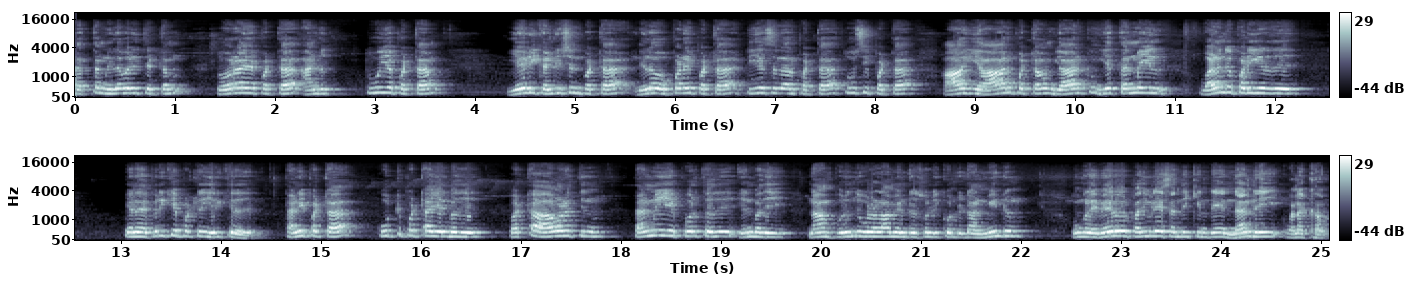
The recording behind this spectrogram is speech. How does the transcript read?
நத்தம் நிலவரி திட்டம் தோராயப்பட்டா அண்டு தூயப்பட்டா ஏடி கண்டிஷன் பட்டா நில ஒப்படை பட்டா டிஎஸ்எல்ஆர் பட்டா தூசி பட்டா ஆகிய ஆறு பட்டாவும் யாருக்கும் எத்தன்மையில் வழங்கப்படுகிறது என பிரிக்கப்பட்டு இருக்கிறது. தனிப்பட்டா கூட்டுப்பட்டா என்பது பட்ட ஆவணத்தின் தன்மையை பொறுத்தது என்பதை நாம் புரிந்து கொள்ளலாம் என்று சொல்லிக்கொண்டு நான் மீண்டும் உங்களை வேறொரு பதிவிலே சந்திக்கின்றேன். நன்றி வணக்கம்.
